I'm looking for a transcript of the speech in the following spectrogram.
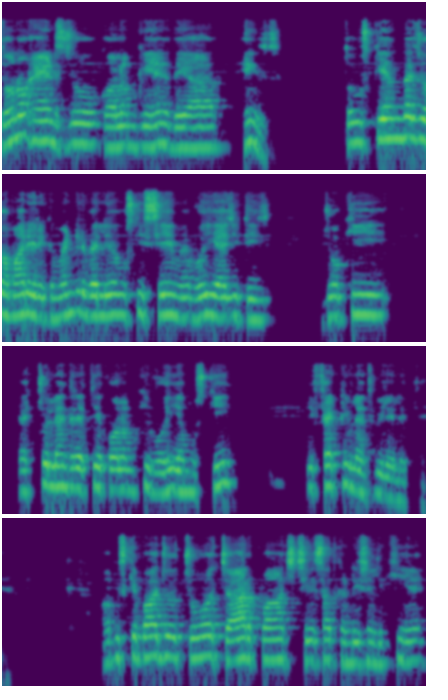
दोनों एंड्स जो कॉलम के हैं दे आर हिंज तो उसके अंदर जो हमारी रिकमेंडेड वैल्यू है, उसकी सेम है, वही एज इट इज़ जो कि एक्चुअल लेंथ रहती है कॉलम की, वही हम उसकी इफ़ेक्टिव लेंथ भी ले लेते हैं। अब इसके बाद जो चो चार, पाँच छः सात कंडीशन लिखी हैं,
